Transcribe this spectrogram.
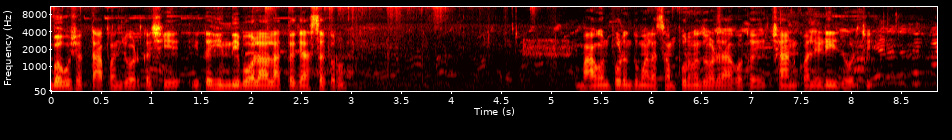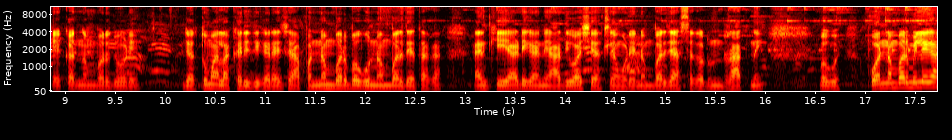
बघू शकता आपण जोड कशी आहे. इथं हिंदी बोलावं लागतं जास्त करून. मागून पुढून तुम्हाला संपूर्ण जोड दाखवतोय. छान क्वालिटी जोडची. एकच नंबर जोड आहे. जर तुम्हाला खरेदी करायची आहे, आपण नंबर बघू नंबर देता का? कारण की या ठिकाणी आदिवासी असल्यामुळे नंबर जास्त करून राहत नाही. बघू फोन नंबर मिलेगा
